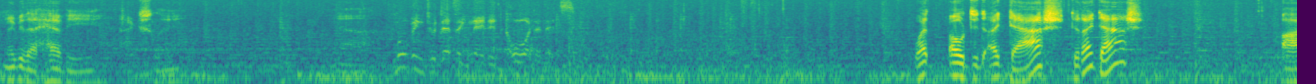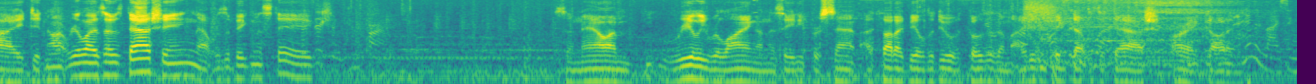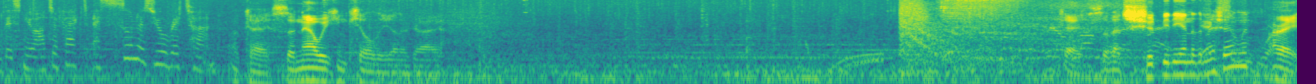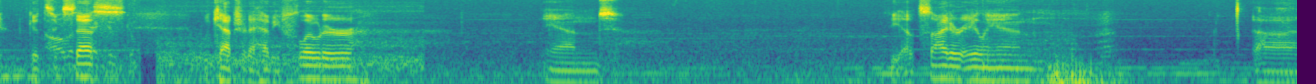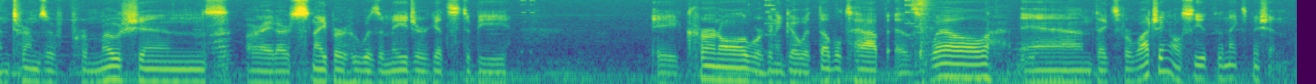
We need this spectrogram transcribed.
Maybe the heavy, actually. Yeah. Moving to designated coordinates. Oh, did I dash? Did I dash? I did not realize I was dashing. That was a big mistake. So now I'm really relying on this 80%. I thought I'd be able to do it with both of them. I didn't think that was a dash. Alright, got him. Analyzing this new artifact as soon as you return. Okay, so now we can kill the other guy. Okay, so that should be the end of the mission. Alright, good success. We captured a heavy floater. And the outsider alien. Uh, in terms of promotions, alright, our sniper who was a major gets to be a colonel. We're going to go with double tap as well. And thanks for watching. I'll see you at the next mission.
